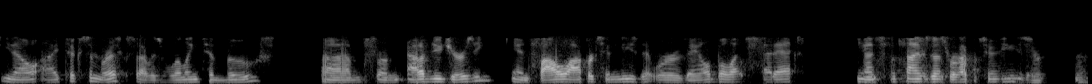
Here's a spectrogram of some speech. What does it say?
You know, I took some risks. I was willing to move um, from out of New Jersey and follow opportunities that were available at FedEx. You know, and sometimes those were opportunities or, or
